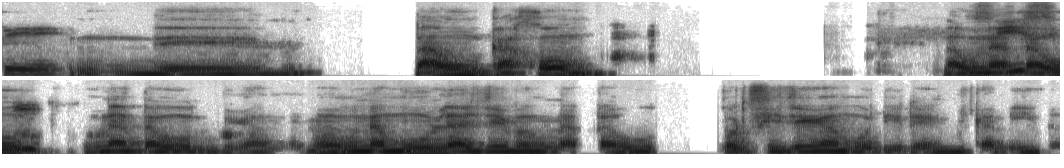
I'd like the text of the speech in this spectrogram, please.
de, va un cajón, va un ataúd, un ataúd, digamos, ¿no? Una mula lleva un ataúd por si llega a morir en el camino.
